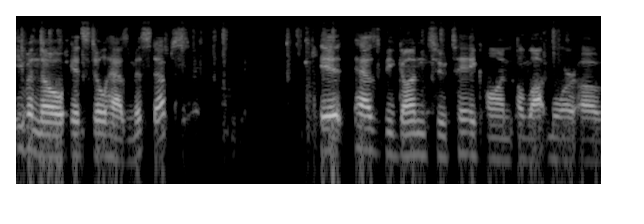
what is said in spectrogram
even though it still has missteps, it has begun to take on a lot more of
